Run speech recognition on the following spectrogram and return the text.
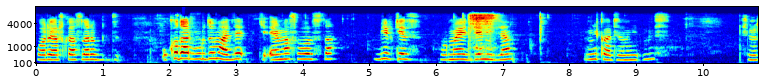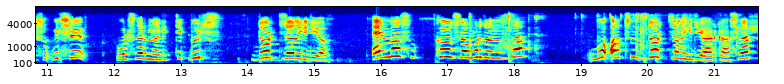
Warrior kasları o kadar vurduğum halde ki Elmas Wars'ta bir kez vurmaya deneyeceğim. İlk haritanı gitmiş. Şimdi şu üçü Wars'larımla gitti. 3 4 canı gidiyor. Elmas kılıçla vurduğunuzda bu atın 4 canı gidiyor arkadaşlar.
